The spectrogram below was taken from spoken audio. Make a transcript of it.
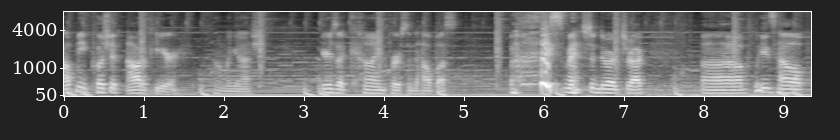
Help me push it out of here. Oh my gosh. Here's a kind person to help us. they smashed into our truck. Uh, please help.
